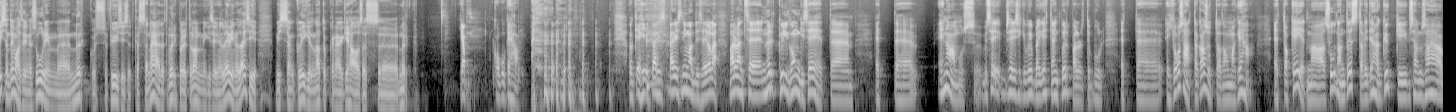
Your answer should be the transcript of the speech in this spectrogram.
mis on tema selline suurim nõrkus füüsiliselt, kas sa näed, et võrkpalluritel on mingi selline levinud asi, mis on kõigil natukene keha osas nõrk? jah kogu keha okei okay,, päris, päris niimoodi see ei ole, ma arvan, et see nõrk külg ongi see, et, et enamus, see, see isegi võib-olla ei kehti ainult võrkpallurite puhul, et äh, ei osata kasutada oma keha. et okei okay,, et ma suudan tõsta või teha kükki seal saja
